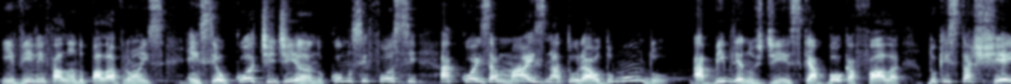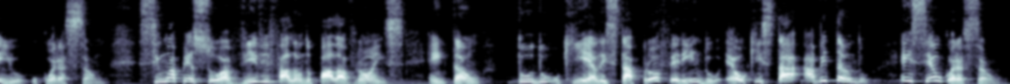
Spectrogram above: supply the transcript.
e vivem falando palavrões em seu cotidiano como se fosse a coisa mais natural do mundo. A Bíblia nos diz que a boca fala do que está cheio o coração. Se uma pessoa vive falando palavrões, então tudo o que ela está proferindo é o que está habitando em seu coração.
